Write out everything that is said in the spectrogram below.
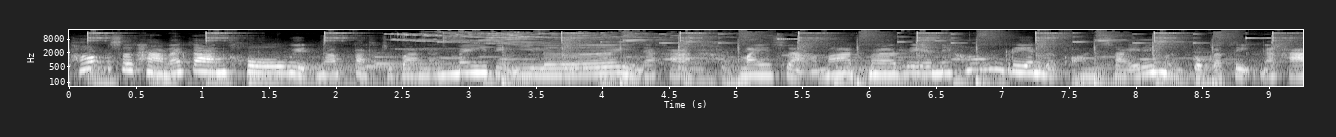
เพราะสถานการณ์โควิดนะปัจจุบันนั้นไม่ดีเลยนะคะ ไม่สามารถมาเรียนในห้องเรียนแบบออนไซต์ได้เหมือนปกตินะคะ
